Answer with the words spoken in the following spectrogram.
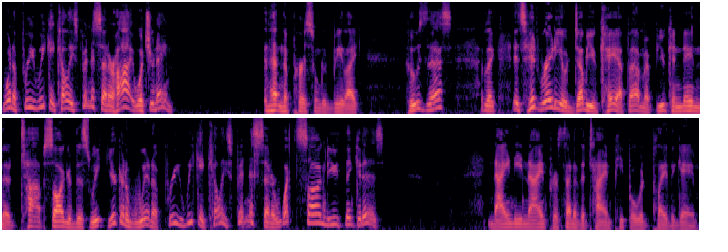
win a free week at Kelly's Fitness Center. Hi, what's your name?" And then the person would be like, "Who's this?" I'm like, "It's Hit Radio WKFM. If you can name the top song of this week, you're going to win a free week at Kelly's Fitness Center. What song do you think it is?" 99% of the time people would play the game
